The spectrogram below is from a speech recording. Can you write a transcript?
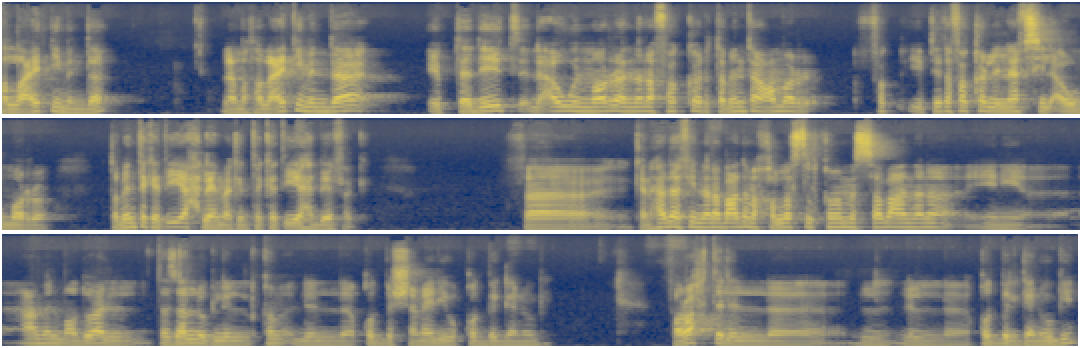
طلعتني من ده. لما طلعتني من ده ابتديت لأول مرة إن أنا أفكر طب أنت يا عمر فك... ابتديت أفكر لنفسي لأول مرة. طب أنت كانت إيه أحلامك؟ أنت كانت إيه أهدافك؟ فكان هدفي إن أنا بعد ما خلصت القمم السبعة إن أنا يعني أعمل موضوع التزلج للقم... للقطب الشمالي والقطب الجنوبي. فرحت لل... لل- للقطب الجنوبي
